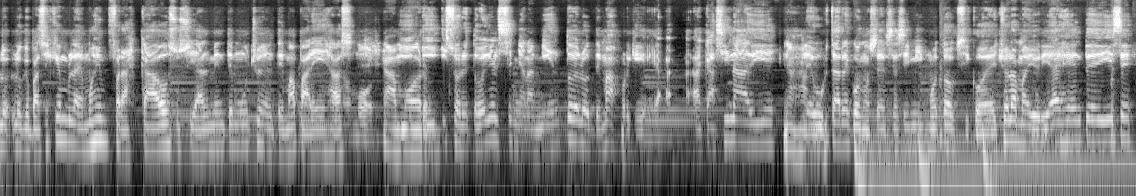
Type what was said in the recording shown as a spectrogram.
lo, lo que pasa es que la hemos enfrascado socialmente mucho en el tema parejas. Amor. amor. Y, y- y sobre todo en el señalamiento de los demás, porque a, a casi nadie Ajá. le gusta reconocerse a sí mismo tóxico. De hecho, la mayoría de gente dice,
